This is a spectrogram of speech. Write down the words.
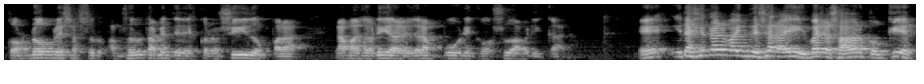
con nombres absolutamente desconocidos para la mayoría del gran público sudamericano. ¿Eh? Y Nacional va a ingresar ahí, vaya a saber con quién.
